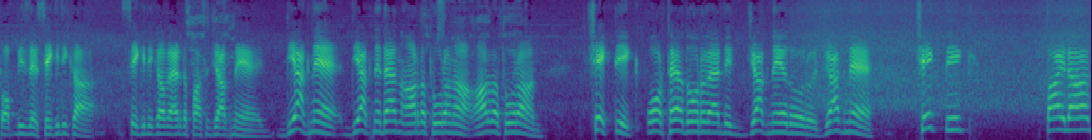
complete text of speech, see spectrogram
Top bizde. Sekidika. Sekidika verdi pası Cagney'e. Diagne. Diagne'den Arda Turan'a. Arda Turan. Çektik. Ortaya doğru verdik. Cagne'ye doğru. Cagne. Çektik. Taylan.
